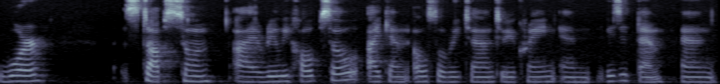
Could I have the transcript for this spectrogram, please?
war stops soon, I really hope so. I can also return to Ukraine and visit them, and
